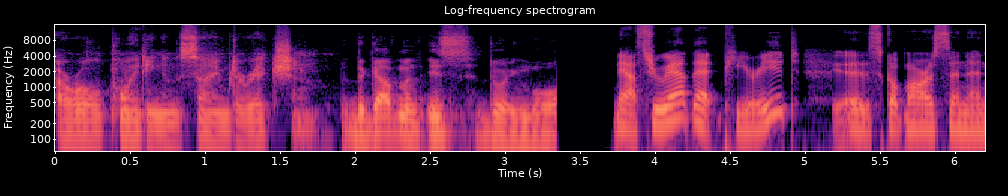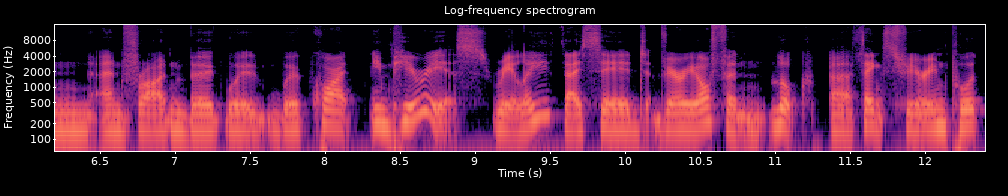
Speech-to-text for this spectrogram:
are all pointing in the same direction. The government is doing more. Now, throughout that period, uh, Scott Morrison and, and Frydenberg were, were quite imperious, really. They said very often, look, uh, thanks for your input,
